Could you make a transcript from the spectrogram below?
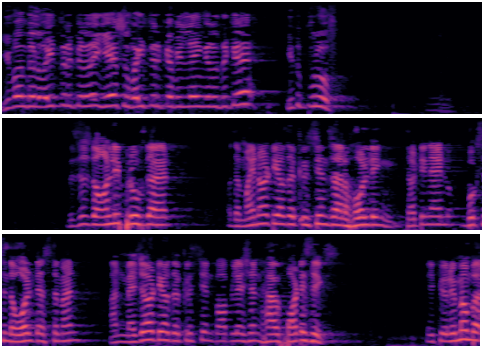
இவங்கள் வைத்திருக்கிறதை இயேசு வைத்திருக்கவில்லைங்கிறதுக்கு இது proof This is the only proof that the minority of the Christians are holding 39 books in the Old Testament and majority of the Christian population have 46. If you remember,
